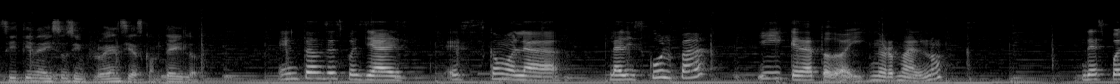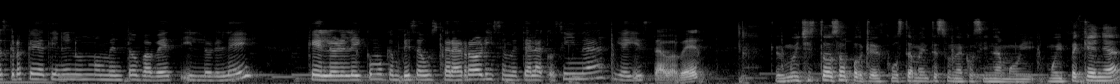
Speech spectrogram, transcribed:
sí tiene ahí sus influencias con Taylor. Entonces, pues ya es, es como la, la disculpa y queda todo ahí normal, ¿no? Después creo que tienen un momento Babette y Lorelei, que Lorelei como que empieza a buscar a Rory, se mete a la cocina y ahí está Babette. Que es muy chistoso porque justamente es una cocina muy, muy pequeña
